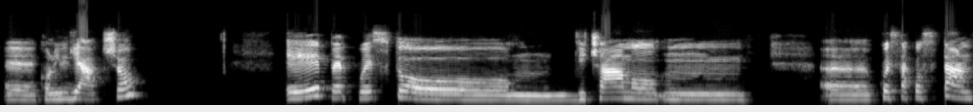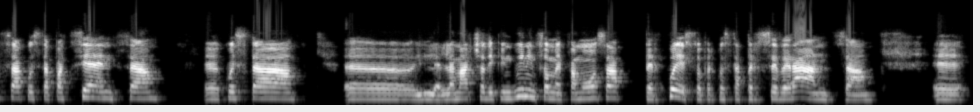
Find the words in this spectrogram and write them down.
eh, con il ghiaccio e per questo, mm, diciamo, mh, mm, eh, questa costanza, questa pazienza eh, questa, eh, il, la marcia dei pinguini, insomma, è famosa per questo, per questa perseveranza, eh,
